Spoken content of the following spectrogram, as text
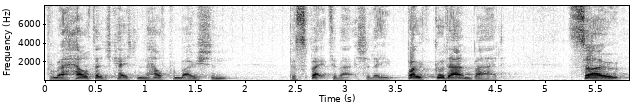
from a health education and health promotion perspective, actually, both good and bad. So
